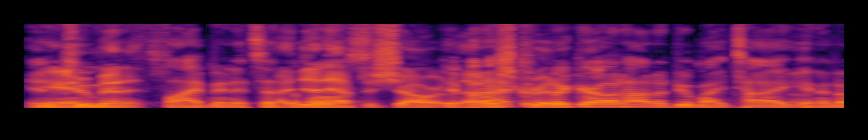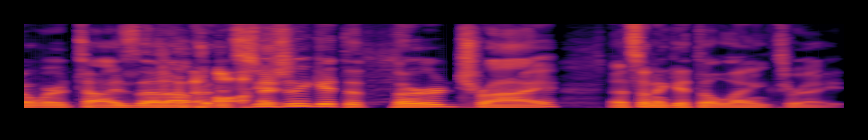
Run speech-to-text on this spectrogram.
In two minutes. five minutes at I the most. I did have to shower. Yeah, That but I was have to figure out how to do my tie again. I don't it ties that often. No, it's I- usually get the third try. That's when I get the length right.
